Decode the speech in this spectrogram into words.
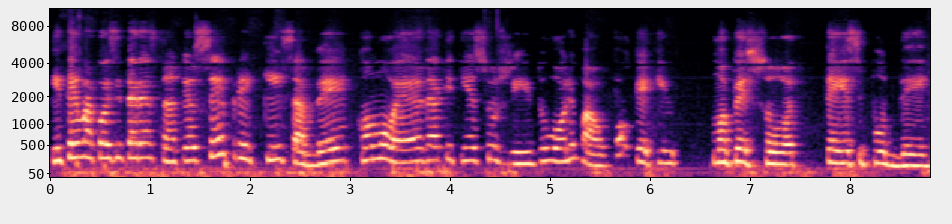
E tem uma coisa interessante, eu sempre quis saber como era que tinha surgido o olho mal. Por que, que uma pessoa tem esse poder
